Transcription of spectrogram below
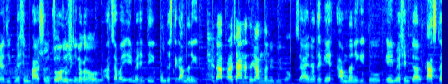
ম্যাজিক মেশিন ভার্সন 44 নিয়ে কথা বলব। আচ্ছা ভাই এই মেশিনটি কোন দেশ থেকে আমদানি আমদানিকৃত এটা আপনার চায়না থেকে আমদানিকৃত চায়না থেকে আমদানিকৃত তো এই মেশিনটার কাজটা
